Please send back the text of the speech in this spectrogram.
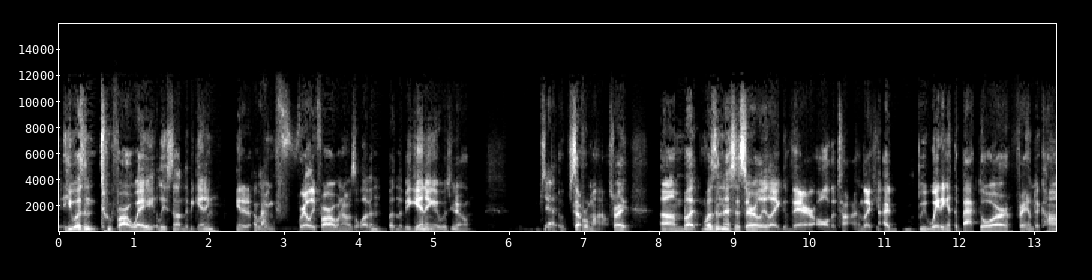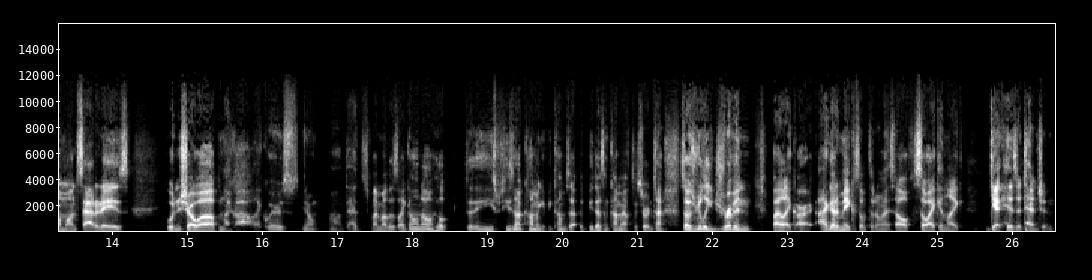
He wasn't too far away, at least not in the beginning. He ended up Okay. moving really far when I was 11, but in the beginning, it was you know, Yeah. several miles, right? Um, but wasn't necessarily like there all the time. Like I'd be waiting at the back door for him to come on Saturdays. Wouldn't show up. I'm like, oh, like where's you know, oh, dad's. My mother's like, oh no, he'll he's he's not coming if he comes if he doesn't come after a certain time. So I was really driven by like, all right, I got to make something of myself so I can like get his attention,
